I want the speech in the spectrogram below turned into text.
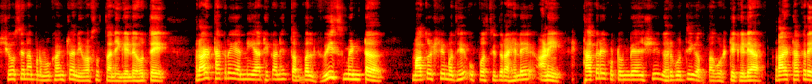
शिवसेना प्रमुखांच्या निवासस्थानी गेले होते. राज ठाकरे यांनी या ठिकाणी तब्बल वीस मिनटं मातोश्रीमध्ये उपस्थित राहिले आणि ठाकरे कुटुंबियांशी घरगुती गप्पा गोष्टी केल्या. राज ठाकरे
